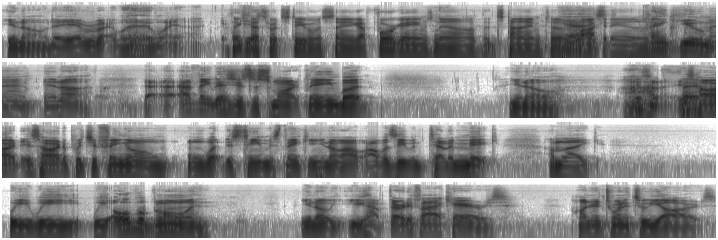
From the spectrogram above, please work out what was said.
you know they everybody. Well, they, want- I think that's what Steven was saying. You got four games now. It's time to Yeah, lock it in. Thank you, man. And uh, I, I think that's just a smart thing, but you know, It it's hard. It's hard to put your finger on on what this team is thinking. You know, I, I was even telling Mick, I'm like, we we we overblowing. You know, you have 35 carries, 122 yards,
